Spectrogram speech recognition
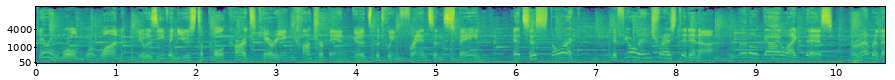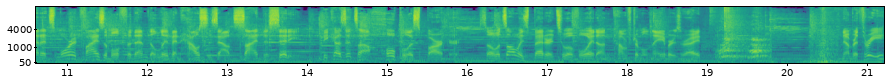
During World War I, it was even used to pull carts carrying contraband goods between France and Spain. It's historic. If you're interested in a little guy like this, remember that it's more advisable for them to live in houses outside the city, because it's a hopeless barker. So it's always better to avoid uncomfortable neighbors, right? Number 3.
